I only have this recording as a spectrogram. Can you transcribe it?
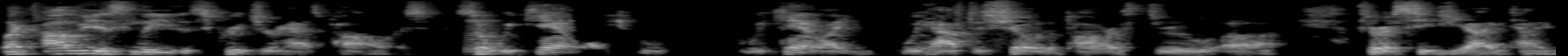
like, obviously this creature has powers. So Mhm. we can't like, we can't like, we have to show the powers through, uh, through a CGI type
